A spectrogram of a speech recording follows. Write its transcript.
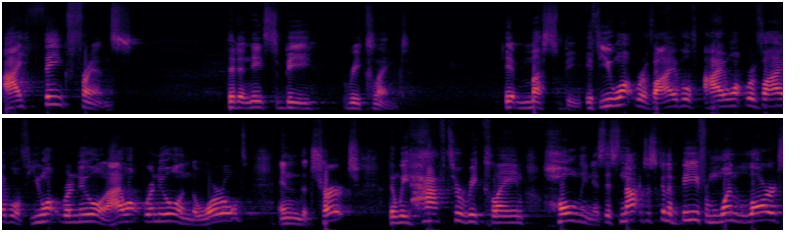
I think, friends, that it needs to be reclaimed. It must be. If you want revival, if I want revival, if you want renewal, and I want renewal in the world and in the church, then we have to reclaim holiness. It's not just going to be from one large,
